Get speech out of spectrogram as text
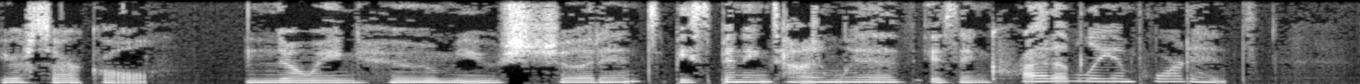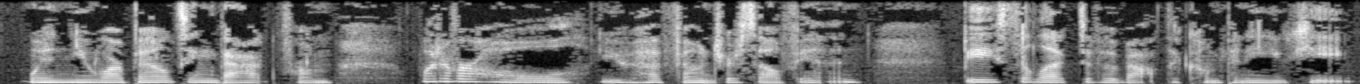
your circle. Knowing whom you shouldn't be spending time with is incredibly important when you are bouncing back from whatever hole you have found yourself in. Be selective about the company you keep.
